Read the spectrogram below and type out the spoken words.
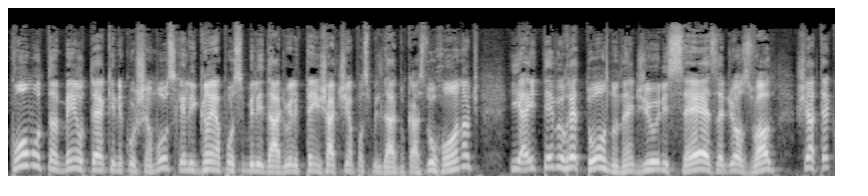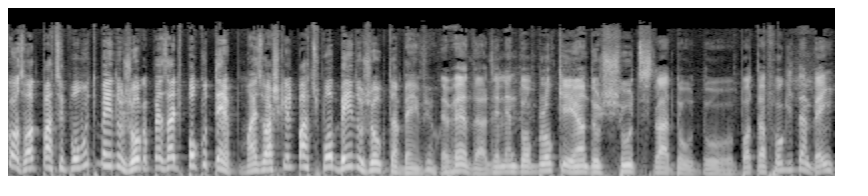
Como também o técnico Chamusca, ele ganha a possibilidade, ou ele tem, já tinha a possibilidade no caso do Ronald, e aí teve o retorno, né, de Yuri César, de Oswaldo. Achei até que o Oswaldo participou muito bem do jogo, apesar de pouco tempo, mas eu acho que ele participou bem do jogo também, viu? É verdade, ele andou bloqueando os chutes lá do, do Botafogo e também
